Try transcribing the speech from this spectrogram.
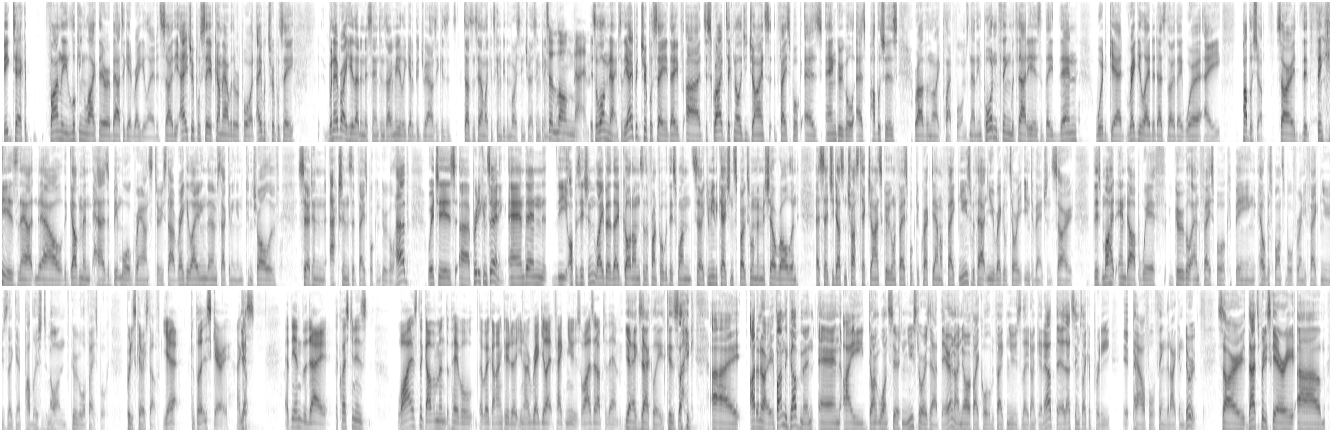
big tech finally looking like they're about to get regulated. So the ACCC have come out with a report. ACCC whenever I hear that in a sentence, I immediately get a bit drowsy because it doesn't sound like it's going to be the most interesting thing. It's a long name. It's a long name. So the ACCC, they've uh, described technology giants Facebook as and Google as publishers rather than like platforms. Now the important thing with that is that they then would get regulated as though they were a publisher. So the thing is now now the government has a bit more grounds to start regulating them, start getting in control of certain actions that Facebook and Google have, which is uh, pretty concerning. And then the opposition, Labor, they've got onto the front foot with this one. So communications spokeswoman Michelle Rowland has said she doesn't trust tech giants Google and Facebook to crack down on fake news without new regulatory intervention. So this might end up with Google and Facebook being held responsible for any fake news that get published on Google or Facebook. Pretty scary stuff. yeah, completely scary. I guess at the end of the day, the question is why is the government the people that we're going to to, you know, regulate fake news? Why is it up to them? Yeah, exactly. Because like I, I don't know if I'm the government and I don't want certain news stories out there, and I know if I call them fake news, they don't get out there. That seems like a pretty eh, powerful thing that I can do. So that's pretty scary. Um,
